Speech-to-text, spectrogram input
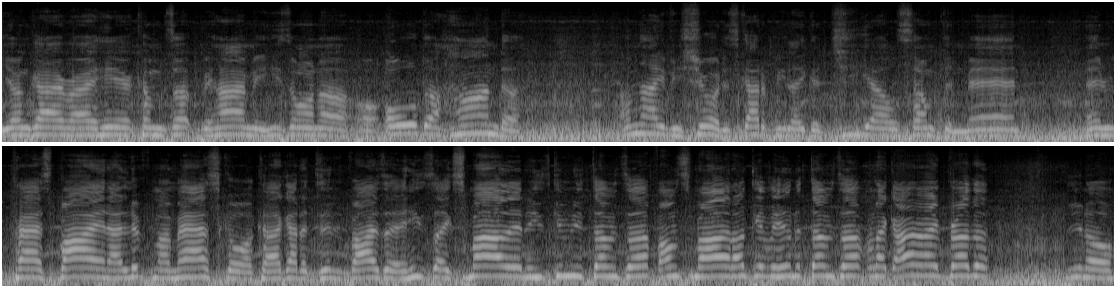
young guy right here comes up behind me. He's on a, a older honda. I'm not even sure. It's got to be like a gl something man. And we passed by and i lift my mask off i got a visor and he's like smiling. He's giving me a thumbs up. I'm smiling. I'm giving him the thumbs up. I'm like all right brother. You know.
